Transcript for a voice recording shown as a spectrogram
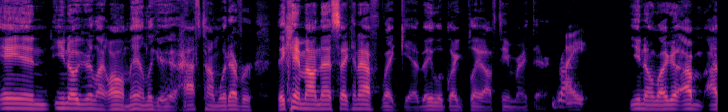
and you know you're like, oh man, look at it, halftime, whatever. They came out in that second half, like yeah, they look like a playoff team right there. Right. You know, like I I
